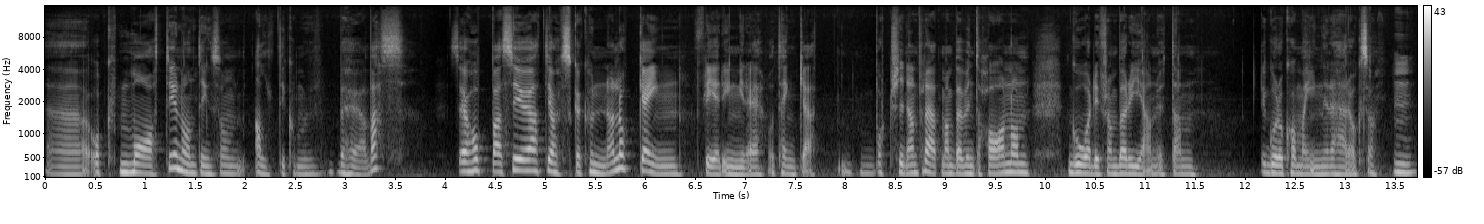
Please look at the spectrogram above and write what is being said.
Eh, och mat är ju någonting som alltid kommer behövas. Så jag hoppas ju att jag ska kunna locka in fler yngre och tänka att bortsidan för det att man behöver inte ha någon gård ifrån början utan det går att komma in i det här också. Mm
